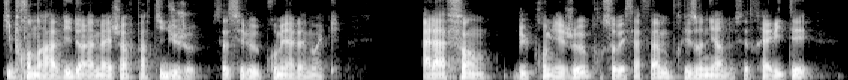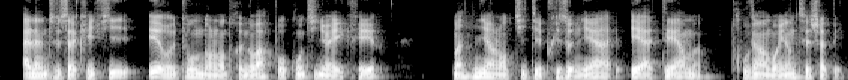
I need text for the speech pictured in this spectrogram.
qui prendra vie dans la majeure partie du jeu. Ça, c'est le premier Alan Wake. À la fin du premier jeu, pour sauver sa femme, prisonnière de cette réalité, Alan se sacrifie et retourne dans l'entre-noir pour continuer à écrire, maintenir l'entité prisonnière et à terme trouver un moyen de s'échapper.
